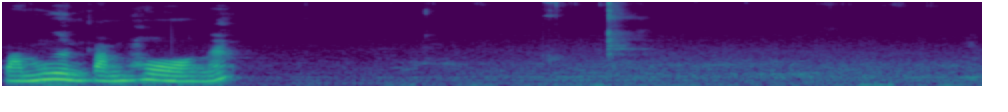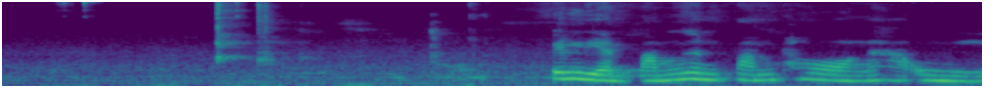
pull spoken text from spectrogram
ปั๊มเงินปั๊มทองนะเป็นเหรียญปั๊มเงินปั๊มทองนะคะ องค์นี้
